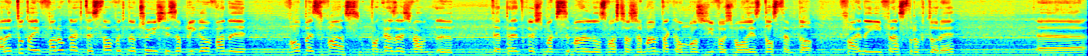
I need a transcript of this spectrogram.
ale tutaj w warunkach testowych no, czuję się zobligowany wobec Was pokazać Wam y, tę prędkość maksymalną, zwłaszcza, że mam taką możliwość, bo jest dostęp do fajnej infrastruktury. E,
